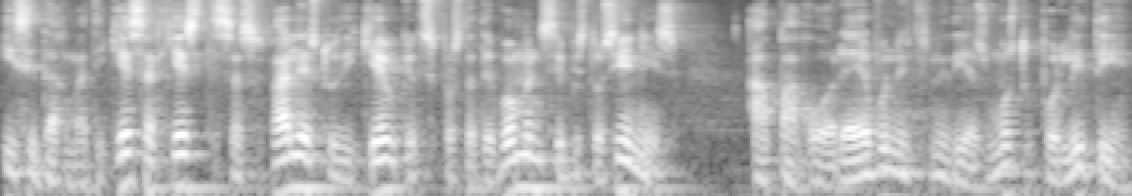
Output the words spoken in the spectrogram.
Οι συνταγματικές αρχές της ασφάλειας του δικαίου και της προστατευόμενης εμπιστοσύνης απαγορεύουν ευνηδιασμούς του πολίτη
